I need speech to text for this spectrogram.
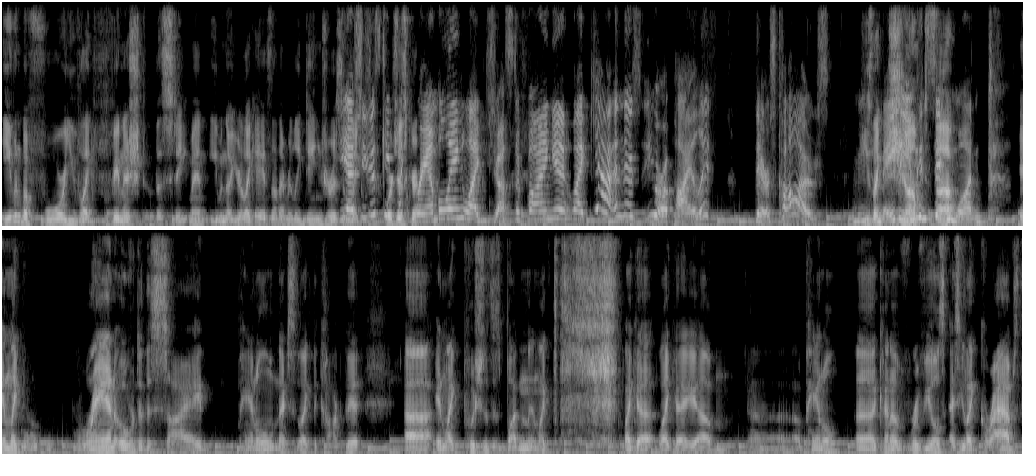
even before you've like finished the statement, even though you're like, hey, it's not that really dangerous. and, Yeah, like, she just keeps like gra- rambling, like justifying it. Like, yeah, and there's you're a pilot. There's cars. He's, like, maybe you can sit in one. and like ran over to the side panel next to like the cockpit uh and like pushes this button and like like a like a um uh, a panel uh kind of reveals as he like grabs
